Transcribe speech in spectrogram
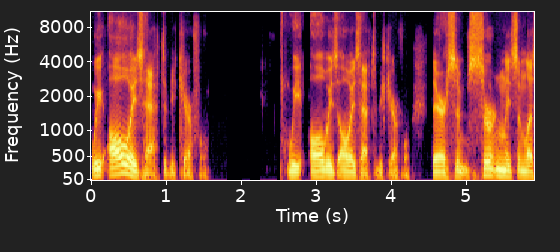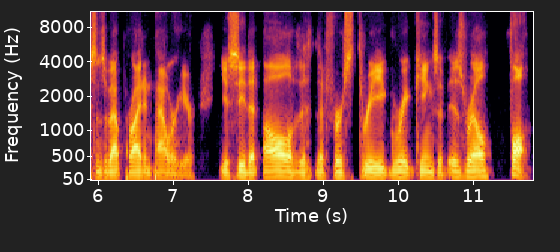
We always have to be careful we always always have to be careful there are some certainly some lessons about pride and power here you see that all of the, the first three great kings of israel fall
